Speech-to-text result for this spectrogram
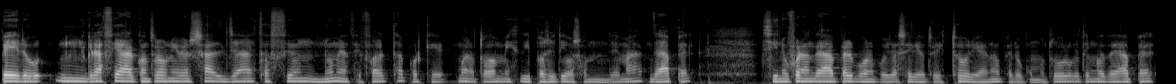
Pero mm, gracias al control universal ya esta opción no me hace falta porque, bueno, todos mis dispositivos son de, Mac, de Apple. Si no fueran de Apple, bueno, pues ya sería otra historia, ¿no? Pero como todo lo que tengo es de Apple,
